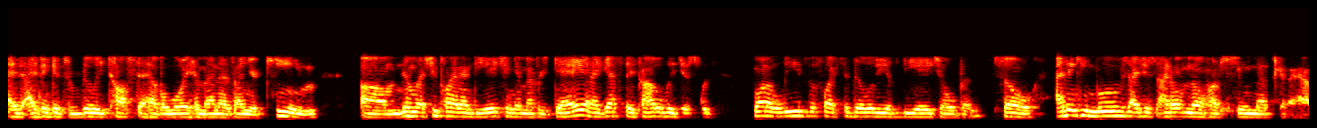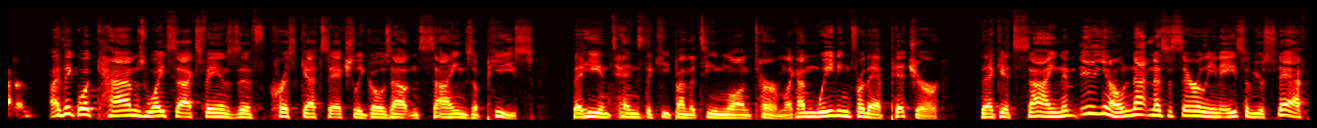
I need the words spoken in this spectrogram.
I, I think it's really tough to have Eloy Jimenez on your team um, unless you plan on DHing him every day. And I guess they probably just would want to leave the flexibility of DH open. So I think he moves. I just I don't know how soon that's going to happen. I think what calms White Sox fans if Chris Getz actually goes out and signs a piece that he intends to keep on the team long term. Like I'm waiting for that pitcher that gets signed, eh, you know, not necessarily an ace of your staff,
